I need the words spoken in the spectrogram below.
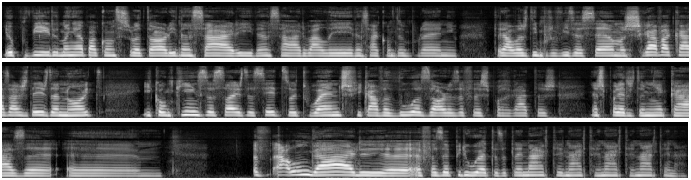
eu podia ir de manhã para o conservatório e dançar, e dançar balé, dançar contemporâneo, ter aulas de improvisação, mas chegava a casa às 10 da noite e com 15, 16, 17, 18 anos ficava duas horas a fazer esparregatas nas paredes da minha casa. Uh, a, alongar, a, a, fazer piruetas, a treinar, treinar, treinar, treinar, treinar.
